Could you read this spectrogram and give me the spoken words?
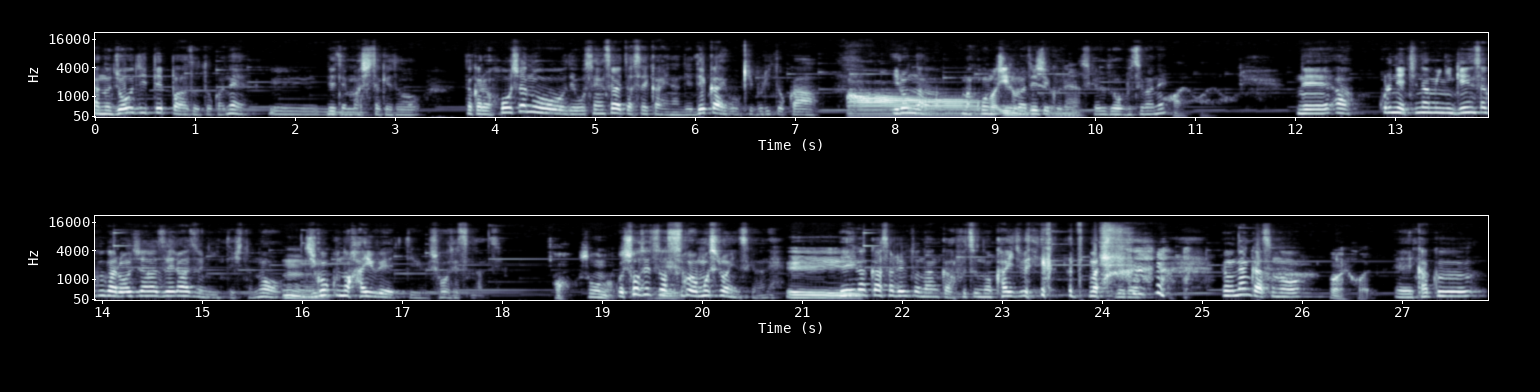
あの、ジョージ・ペッパードとかね、出てましたけど、だから放射能で汚染された世界なんで、でかいゴキブリとか、いろんな、まあ、昆虫が出てくるんですけけど、動物がね。ど。はいはいで、あ、これね、ちなみに原作がロジャー・ゼラズニーって人のうん、地獄のハイウェイっていう小説なんですよ。あ、そうなんこれ小説はすい。ごい面白いんですけどね。えー、映画化されるとなんか普通の怪獣映画になってましたけど、でもなんかその、はいはい。えー核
